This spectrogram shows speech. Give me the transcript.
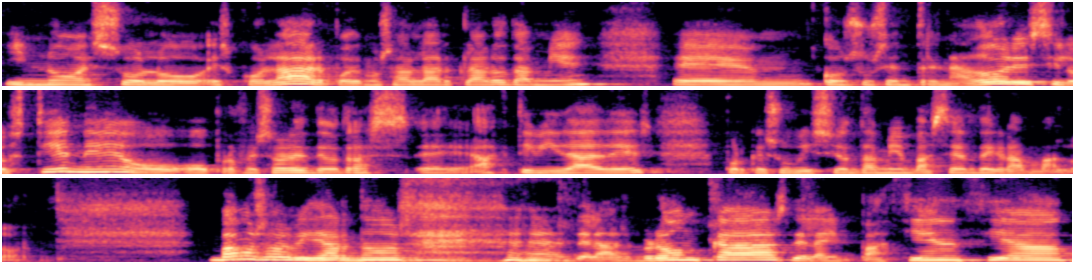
y no es solo escolar. Podemos hablar, claro, también eh, con sus entrenadores si los tiene o, profesores de otras eh, actividades, porque su visión también va a ser de gran valor. Vamos a olvidarnos de las broncas, de la impaciencia.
